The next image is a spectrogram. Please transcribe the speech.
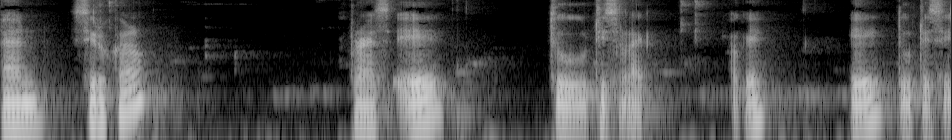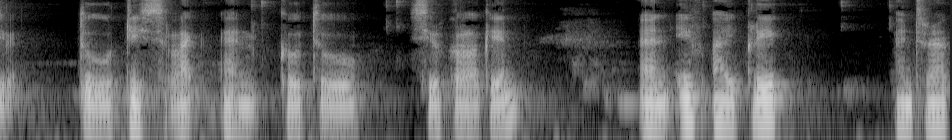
And circle press A to deselect. Okay? A to deselect to deselect and go to circle again and if I click and drag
